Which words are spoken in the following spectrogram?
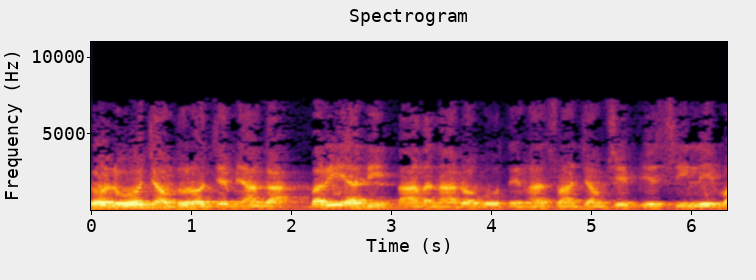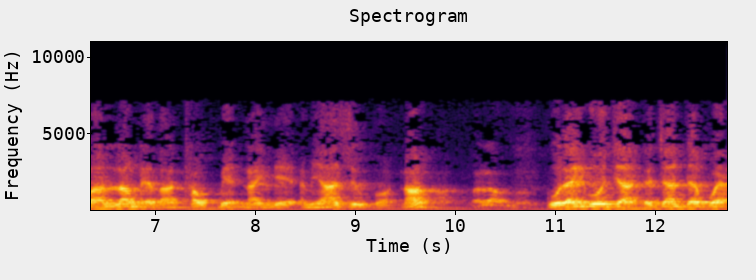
တို့လူကြောင့်သူတော်ကျင်များကပရိယတ္တိသာသနာတော်ကိုသင်္ကန်းစွမ်းကြောင့်ဖြင့်ပစ္စည်းလေးပါးလောက်နဲ့သာထောက်ပင့်နိုင်တယ်အများစုပေါ့နော်မှန်ပါပါကိုယ်တိုင်ကိုယ်ကြတကြတက်ဖွဲ့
